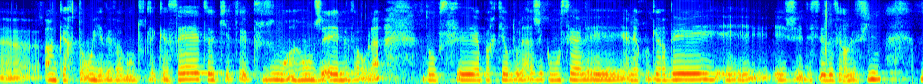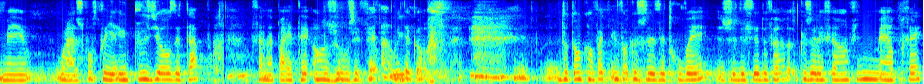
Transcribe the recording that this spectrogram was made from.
euh, un, carton où il y avait vraiment toutes les cassettes qui étaient plus ou moins rangées. Mais enfin, voilà. Donc c'est à partir de là, j'ai commencé à les, à les regarder et, et j'ai décidé de faire le film. Mais voilà, je pense qu'il y a eu plusieurs étapes. Ça n'a pas été un jour, j'ai fait « Ah oui, d'accord ». D'autant qu'en fait, une fois que je les ai trouvés, j'ai décidé de faire, que j'allais faire un film. Mais après,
